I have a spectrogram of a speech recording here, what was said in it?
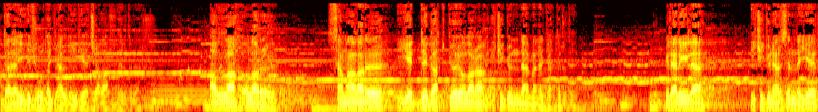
edərək vücuda gəldik deyə cavab verdilər. Allah onları, səmaları yeddi qat göy olaraq iki gündə əmələ gətirdi. Beləliklə, iki gün ərzində yer,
